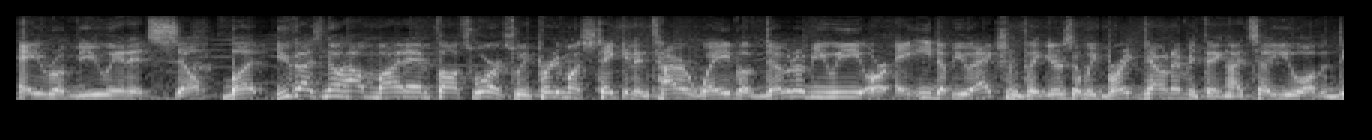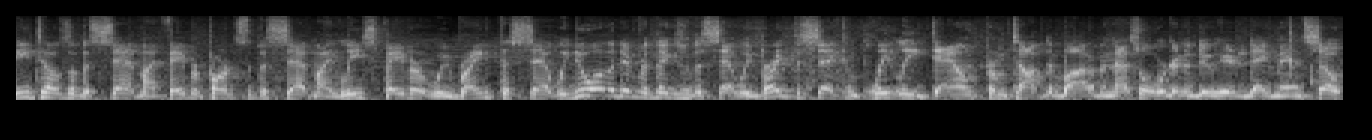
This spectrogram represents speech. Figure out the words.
a review in itself. But you guys know how My Damn Thoughts works. We pretty much take an entire wave of WWE or AEW action figures and we break down everything. I tell you all the details of the set, my favorite parts of the set, my least favorite. We rank the set. We do all the different things with the set. We break the set completely down from top to bottom, and that's what we're going to do here today, man. So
